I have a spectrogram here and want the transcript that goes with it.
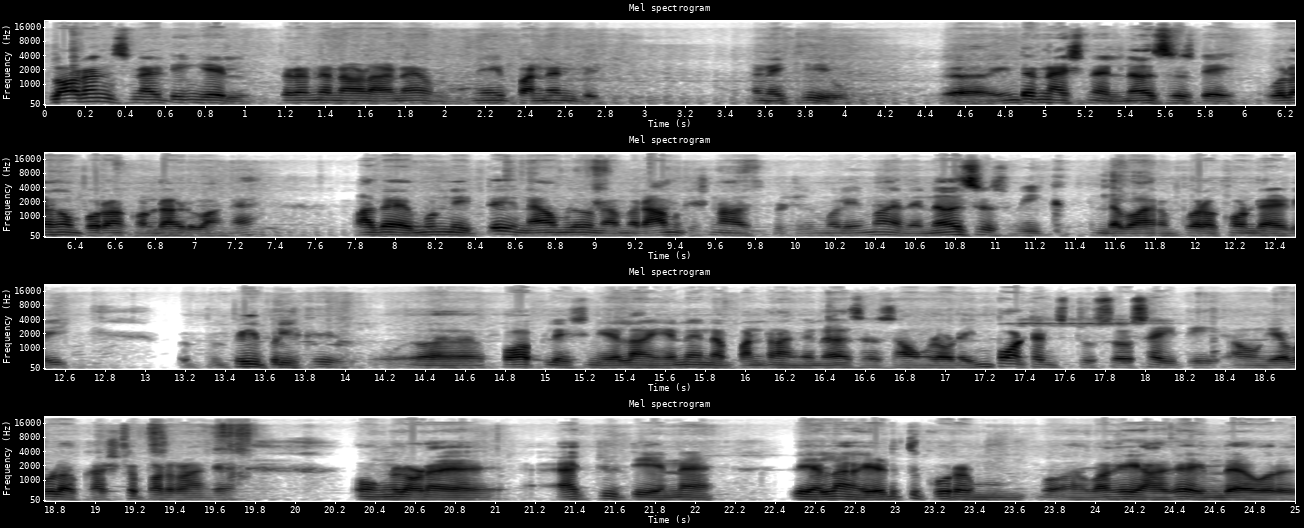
ஃப்ளாரன்ஸ் நைட்டிங்கேல் பிறந்த நாளான மே பன்னெண்டு அன்னைக்கு இன்டர்நேஷ்னல் நர்சஸ் டே உலகம் பூரா கொண்டாடுவாங்க. அதை முன்னிட்டு நாமளும் நம்ம ராமகிருஷ்ணா ஹாஸ்பிட்டல் மூலயமா இந்த நர்சஸ் வீக் இந்த வாரம் பூரா கொண்டாடி பீப்புளுக்கு பாப்புலேஷன் எல்லாம் என்னென்ன பண்ணுறாங்க நர்சஸ் அவங்களோட இம்பார்ட்டன்ஸ் டு சொசைட்டி அவங்க எவ்வளோ கஷ்டப்படுறாங்க அவங்களோட ஆக்டிவிட்டி என்ன இதையெல்லாம் எடுத்துக்கூற வகையாக இந்த ஒரு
